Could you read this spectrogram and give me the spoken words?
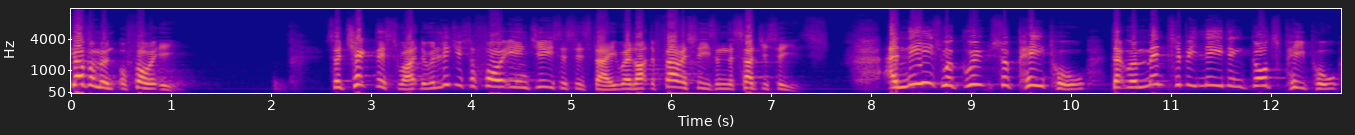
government authority. So check this, right? The religious authority in Jesus' day were like the Pharisees and the Sadducees. And these were groups of people that were meant to be leading God's people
